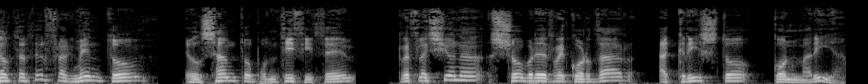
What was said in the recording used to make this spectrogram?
el tercer fragmento, el santo pontífice reflexiona sobre recordar a Cristo con María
